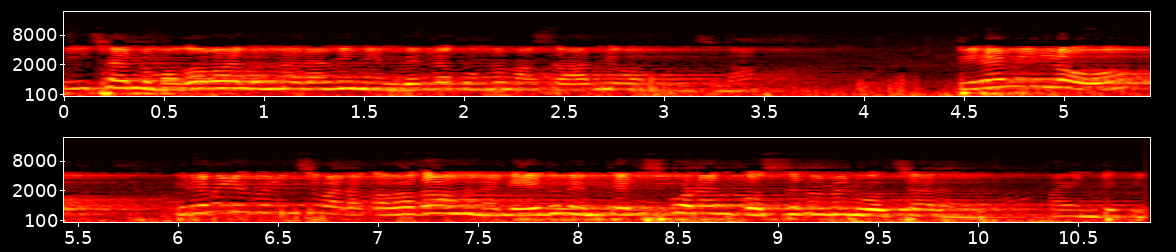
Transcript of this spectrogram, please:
టీచర్లు మగవాళ్ళు ఉన్నారని నేను వెళ్ళకుండా మా సార్ని పంపించిన. పిరమిడ్లో పిరమిడ్ గురించి వాళ్ళకి అవగాహన లేదు మేము తెలుసుకోవడానికి వస్తున్నామని వచ్చారండి మా ఇంటికి.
